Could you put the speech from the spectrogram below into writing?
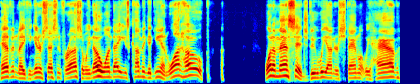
heaven making intercession for us. And we know one day he's coming again. What hope! what a message. Do we understand what we have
